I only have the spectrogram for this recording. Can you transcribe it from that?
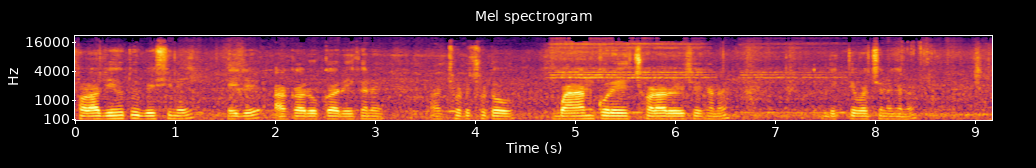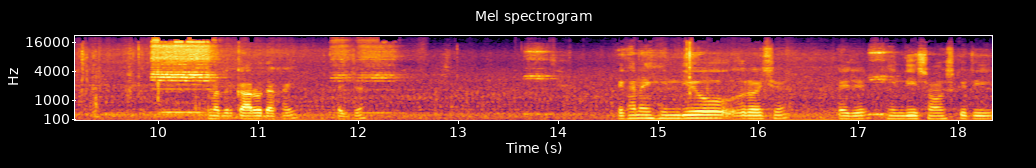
ছড়া যেহেতু বেশি নেই, এই যে আকার ওকার এখানে ছোট ছোট বানান করে ছড়া রয়েছে এখানে। দেখতে পাচ্ছেন এখানে। আপনাদেরকে আরও দেখাই। এই যে। এখানে হিন্দিও রয়েছে। এই যে, হিন্দি, সংস্কৃতি,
